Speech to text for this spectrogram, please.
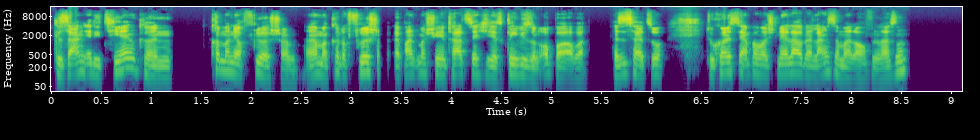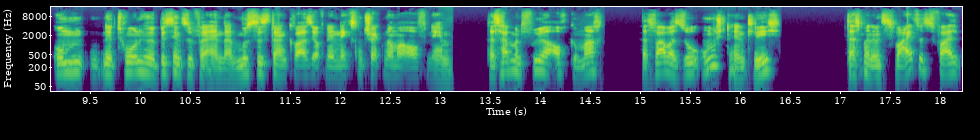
Gesang editieren können, konnte man ja auch früher schon. Ja, man konnte auch früher schon bei der Bandmaschine tatsächlich, das klingt wie so ein Opa, aber das ist halt so, du konntest ja einfach mal schneller oder langsamer laufen lassen, um eine Tonhöhe ein bisschen zu verändern. Musstest dann quasi auf den nächsten Track nochmal aufnehmen. Das hat man früher auch gemacht. Das war aber so umständlich, dass man im Zweifelsfall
